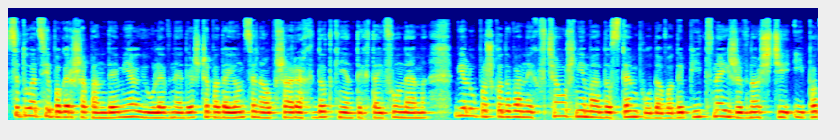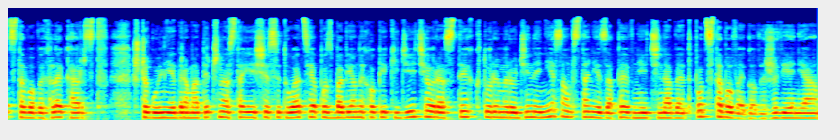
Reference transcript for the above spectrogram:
Sytuację pogarsza pandemia i ulewne deszcze padające na obszarach dotkniętych tajfunem. Wielu poszkodowanych wciąż nie ma dostępu do wody pitnej, żywności i podstawowych lekarstw. Szczególnie dramatyczna staje się sytuacja pozbawionych opieki dzieci oraz tych, którym rodziny nie są w stanie zapewnić nawet podstawowego wyżywienia.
